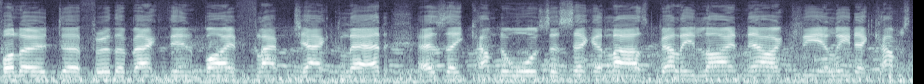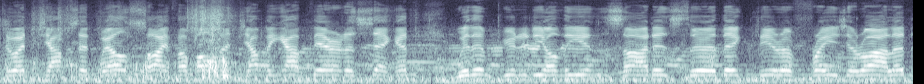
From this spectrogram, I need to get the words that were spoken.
followed uh, further back then by Flapjack Lad as they come towards the second last. Ballyline line now a clear leader comes to it. Jumps it well. Cyfor Malta jumping up there in a second. With impunity on the inside is third. They're clear of Fraser Island.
